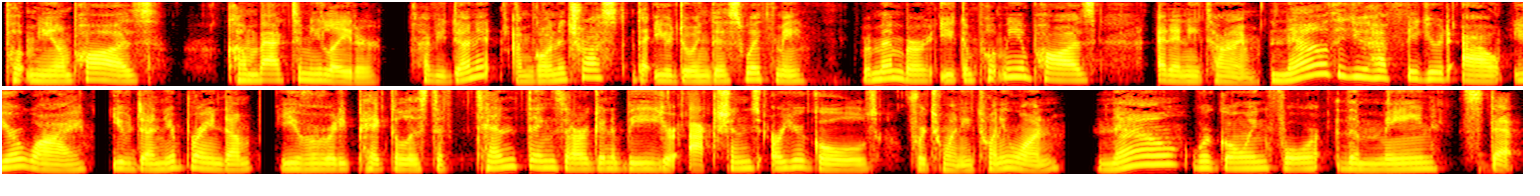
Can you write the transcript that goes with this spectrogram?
put me on pause, come back to me later. Have you done it? I'm going to trust that you're doing this with me. Remember, you can put me in pause at any time. Now that you have figured out your why, you've done your brain dump, you've already picked a list of 10 things that are going to be your actions or your goals for 2021. Now we're going for the main step.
